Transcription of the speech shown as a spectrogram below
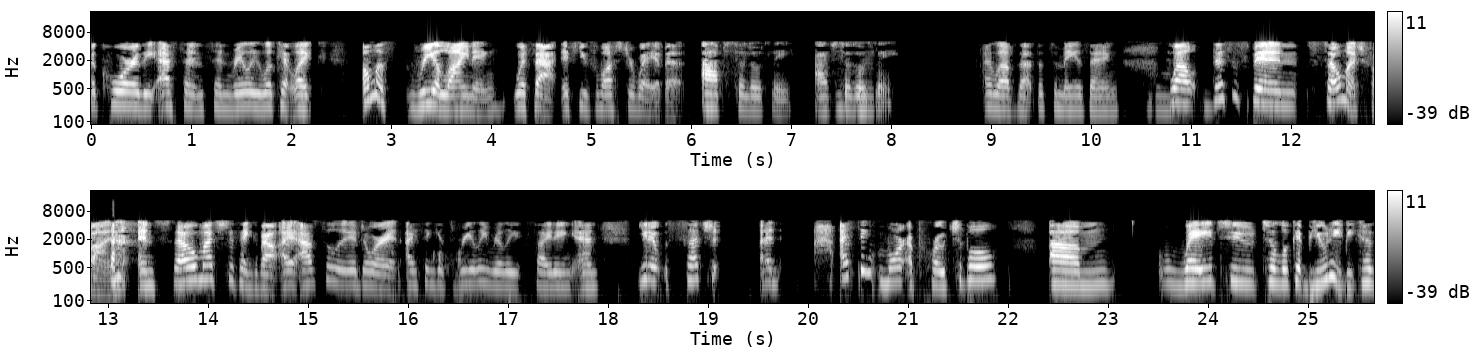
the core the essence and really look at like almost realigning with that if you've lost your way a bit Absolutely. Absolutely. i love that that's amazing Yeah. well this has been so much fun and so much to think about i absolutely adore it i think it's really really exciting and you know such an i think more approachable um way to to look at beauty because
